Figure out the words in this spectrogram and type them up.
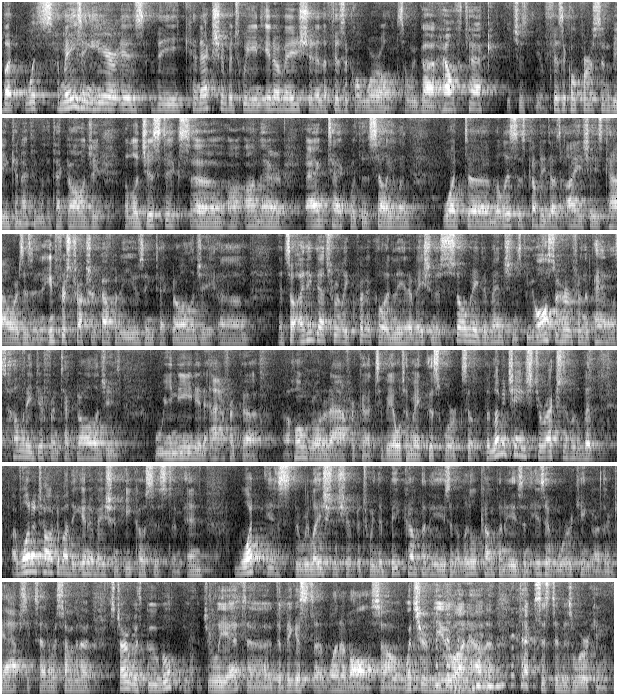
But what's amazing here is the connection between innovation and the physical world. So we've got health tech, which is you know, physical person being connected with the technology, the logistics uh, on there, ag tech with the cellular. What uh, Melissa's company does, IHS Towers, is an infrastructure company using technology. Um, and so I think that's really critical in the innovation. There's so many dimensions. But you also heard from the panelists how many different technologies we need in Africa, uh, homegrown in Africa, to be able to make this work. So, but let me change directions a little bit. I want to talk about the innovation ecosystem. And what is the relationship between the big companies and the little companies, and is it working? Are there gaps, et cetera? So I'm going to start with Google, with Juliet, uh, the biggest uh, one of all. So what's your view on how the tech system is working?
